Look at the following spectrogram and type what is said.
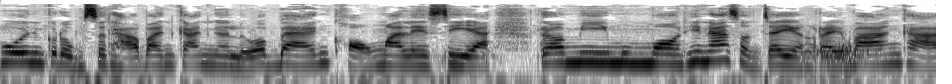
หุ้นกลุ่มสถาบันการเงินหรือว่าแบงก์ของมาเลเซีย เรามีมุมมองที่น่าสนใจอย่างไรบ้างคะ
